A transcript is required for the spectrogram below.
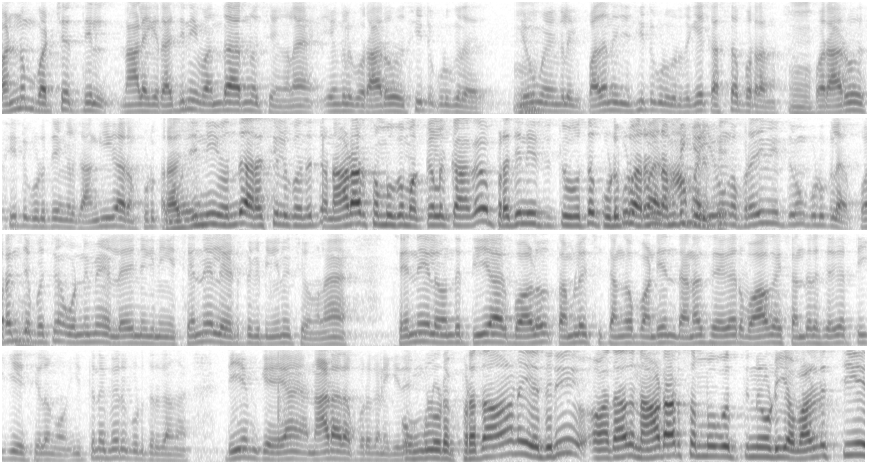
பண்ணும் பட்சத்தில் நாளைக்கு ரஜினி வந்தாருன்னு வச்சுங்களேன் எங்களுக்கு ஒரு அறுபது சீட்டு கொடுக்குறாரு. இவங்க எங்களுக்கு பதினஞ்சு சீட்டு கொடுக்கறதுக்கே கஷ்டப்படுறாங்க. ஒரு அறுபது சீட்டு கொடுத்து எங்களுக்கு அங்கீகாரம் கொடுக்க ரஜினி வந்து அரசியலுக்கு வந்துட்டு நாடார் சமூக மக்களுக்காக பிரதிநிதித்துவத்தை கொடுப்பாருன்னு நம்பிக்கை இவங்க பிரதிநிதித்துவம் கொடுக்கல. குறைஞ்சபட்சம் ஒண்ணுமே இல்லை. இன்னைக்கு நீங்க சென்னையில எடுத்துக்கிட்டீங்கன்னு வச்சுக்கோங்களேன். சென்னையில வந்து டிஆர் பாலு தமிழச்சி தங்கபாண்டியன் தனசேகர் வாகை சந்திரசேகர் டி கே சிலங்கம். இத்தனை பேர் கொடுத்துருக்காங்க. டிஎம்கே ஏன் நாடார புறக்கணிக்குது? உங்களோட பிரதான எதிரி அதாவது நாடார் சமூகத்தினுடைய வளர்ச்சியை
